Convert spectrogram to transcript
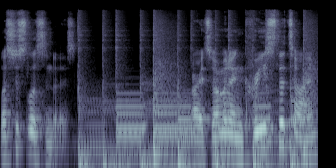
Let's just listen to this. All right, so I'm going to increase the time.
